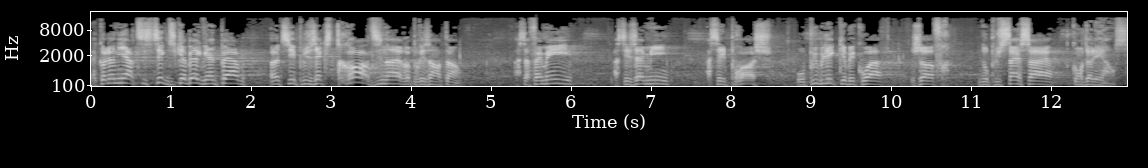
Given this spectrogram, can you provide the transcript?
La colonie artistique du Québec vient de perdre un de ses plus extraordinaires représentants. À sa famille, à ses amis, à ses proches, au public québécois, j'offre nos plus sincères condoléances.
